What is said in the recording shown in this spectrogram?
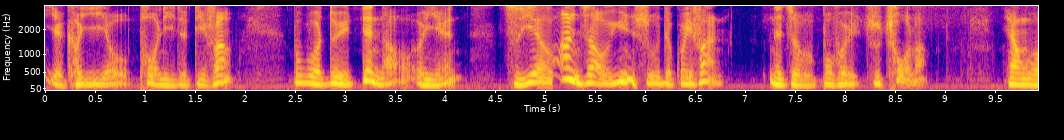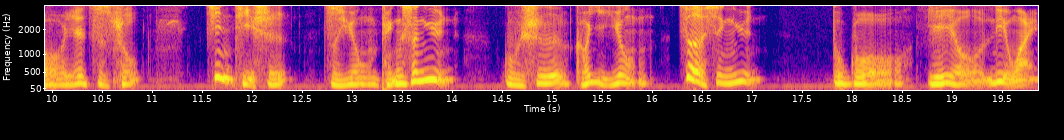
也可以有破例的地方。不过对电脑而言，只要按照运输的规范，那就不会出错了。让我也指出，近体诗只用平声韵，古诗可以用仄声韵，不过也有例外。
